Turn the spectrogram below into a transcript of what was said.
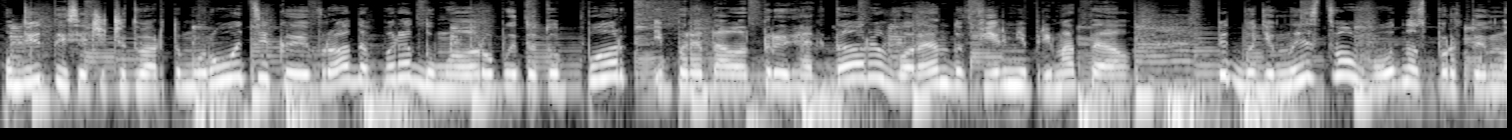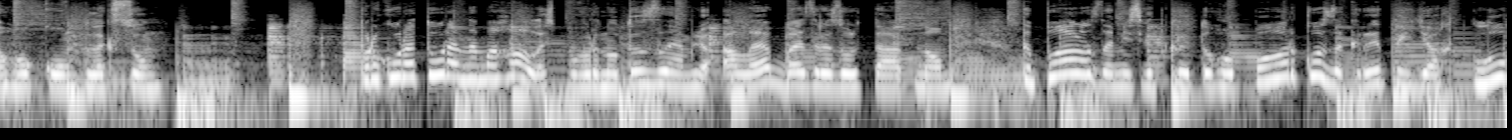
У 2004 році Київрада передумала робити тут парк і передала 3 гектари в оренду фірмі Прімател під будівництво водно-спортивного комплексу. Прокуратура намагалась повернути землю, але безрезультатно. Тепер замість відкритого парку закритий яхт-клуб,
